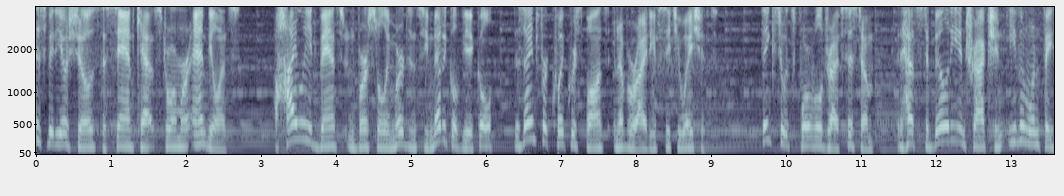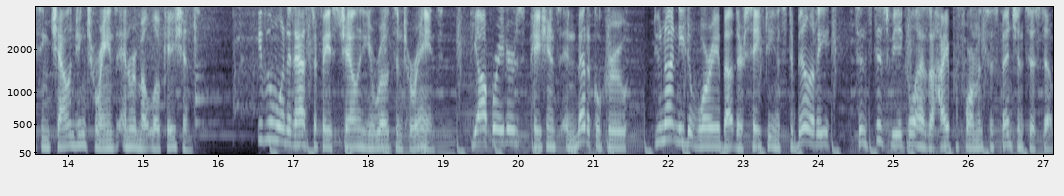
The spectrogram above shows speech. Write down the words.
This video shows the Sandcat Stormer ambulance, a highly advanced and versatile emergency medical vehicle designed for quick response in a variety of situations. Thanks to its four-wheel drive system, it has stability and traction even when facing challenging terrains and remote locations. Even when it has to face challenging roads and terrains, the operators, patients, and medical crew do not need to worry about their safety and stability since this vehicle has a high-performance suspension system,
